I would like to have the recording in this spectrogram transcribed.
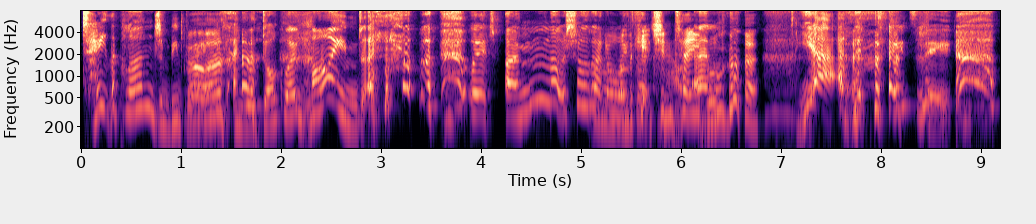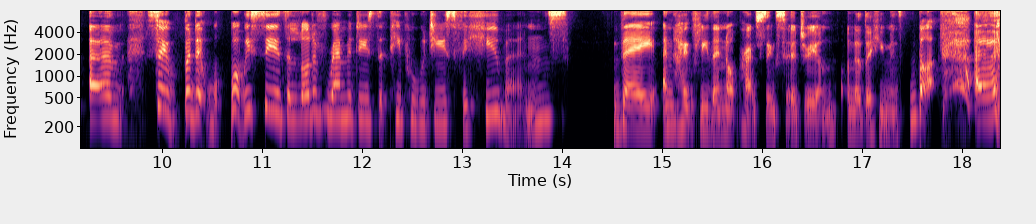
take the plunge and be brave, oh. and your dog won't mind. Which I'm not sure that oh, always on the kitchen out. table. Um, yeah, totally. Um, so, but it, what we see is a lot of remedies that people would use for humans they and hopefully they're not practicing surgery on, on other humans but uh,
